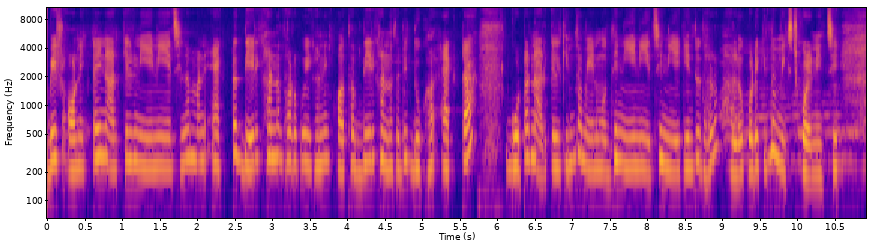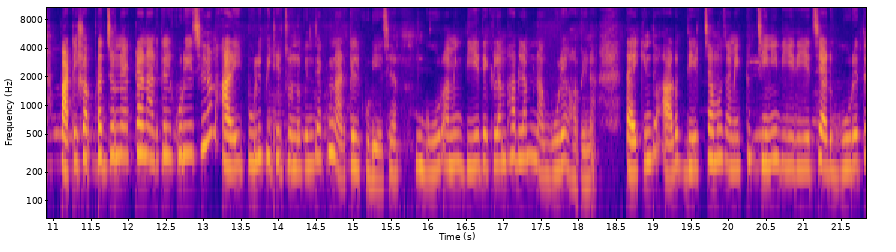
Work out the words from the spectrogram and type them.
বেশ অনেকটাই নারকেল নিয়ে নিয়েছিলাম। মানে একটা দেড়খানা, ধরো এখানে কথা দেড়খানা, সরি, দু একটা গোটা নারকেল কিন্তু আমি এর মধ্যে নিয়ে নিয়েছি। নিয়ে কিন্তু ধরো ভালো করে কিন্তু মিক্সড করে নিচ্ছি। পাটি সপটার জন্য একটা নারকেল কুড়িয়েছিলাম। আর এই পুলি পিঠের জন্য কিন্তু একটা নারকেল কুড়িয়েছিলাম। গুড় আমি দিয়ে দেখলাম, ভাবলাম না, গুড়ে হবে না। তাই কিন্তু আরও দেড় চামচ আমি একটু চিনি দিয়ে দিয়েছি। আর গুড়ে তো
